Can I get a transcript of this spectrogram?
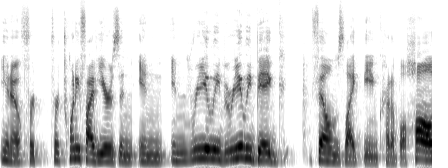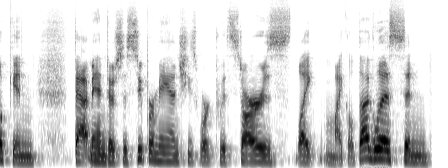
you know, for for 25 years in in in really really big films like The Incredible Hulk and Batman vs. Superman. She's worked with stars like Michael Douglas and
